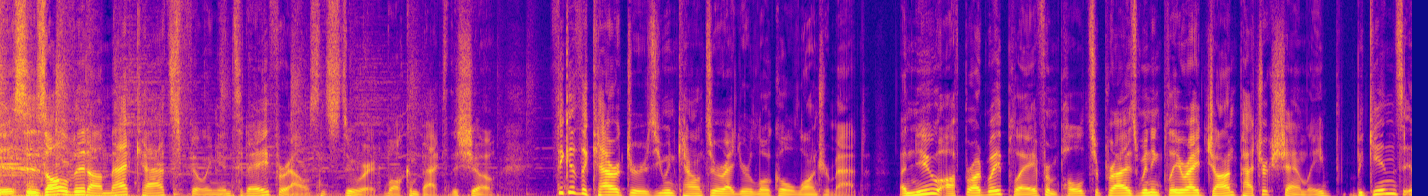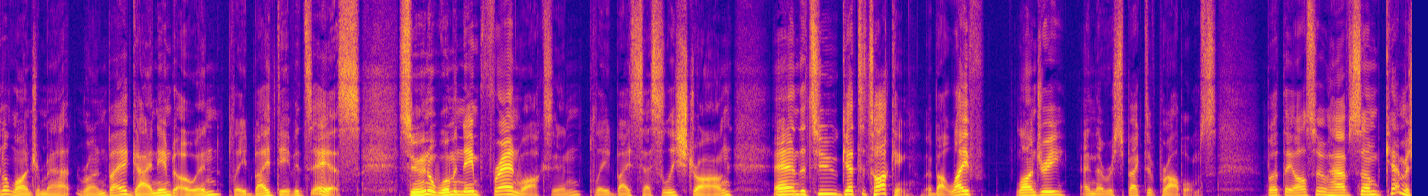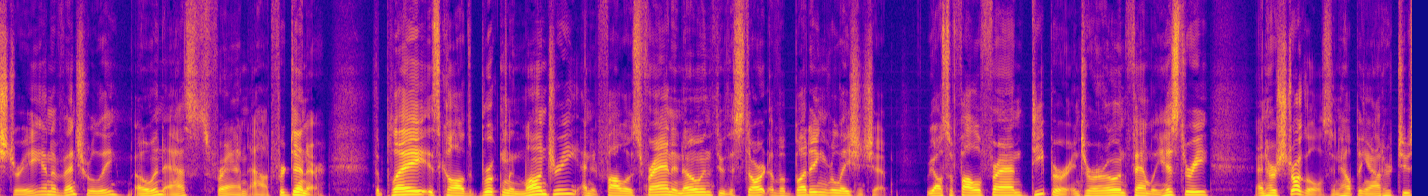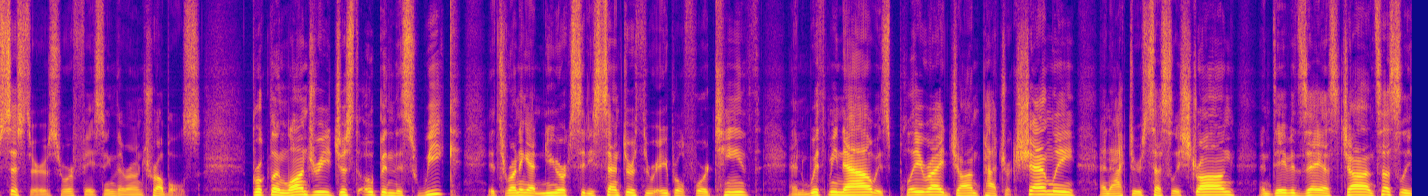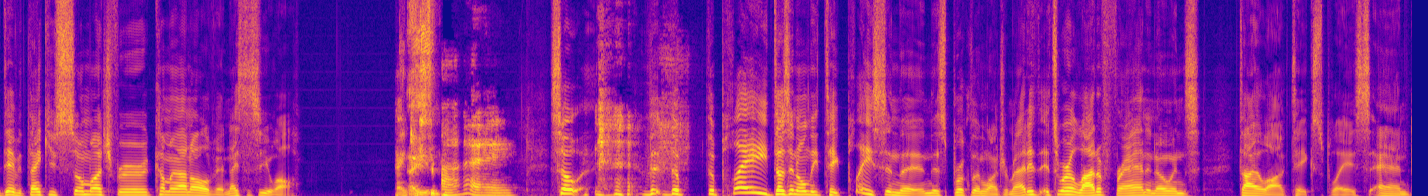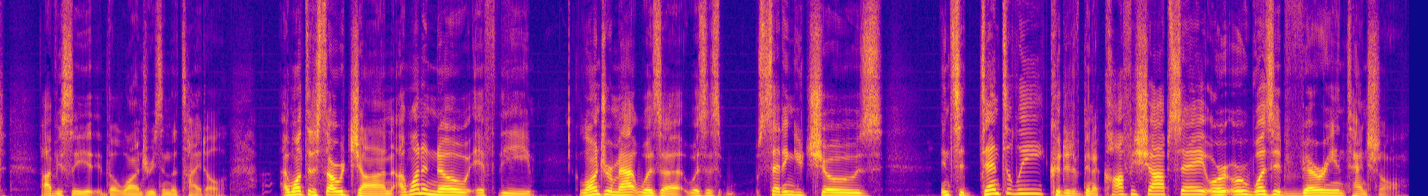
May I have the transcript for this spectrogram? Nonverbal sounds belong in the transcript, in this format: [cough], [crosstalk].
This is all of it. I'm Matt Katz, filling in today for Alison Stewart. Welcome back to the show. Think of the characters you encounter at your local laundromat. A new off Broadway play from Pulitzer Prize winning playwright John Patrick Shanley begins in a laundromat run by a guy named Owen, played by David Zayas. Soon, a woman named Fran walks in, played by Cecily Strong, and the two get to talking about life, laundry, and their respective problems but they also have some chemistry, and eventually, Owen asks Fran out for dinner. The play is called Brooklyn Laundry, and it follows Fran and Owen through the start of a budding relationship. We also follow Fran deeper into her own family history and her struggles in helping out her two sisters who are facing their own troubles. Brooklyn Laundry just opened this week. It's running at New York City Center through April 14th. And with me now is playwright John Patrick Shanley and actors Cecily Strong and David Zayas. John, Cecily, David, thank you so much for coming on all of it. Nice to see you all. Thank nice you. Hi. So [laughs] the, the the play doesn't only take place in the in this Brooklyn laundromat. It, it's where a lot of Fran and Owen's dialogue takes place, and obviously the laundry's in the title. I wanted to start with John. I want to know if the laundromat was a was a setting you chose incidentally. Could it have been a coffee shop, say, or or was it very intentional?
